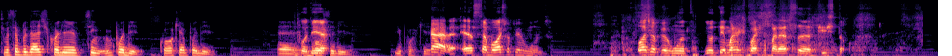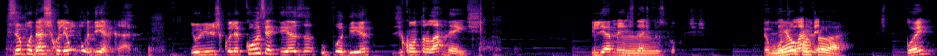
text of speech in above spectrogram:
se você pudesse escolher, sim, um poder, qual que é o poder? É, Poder? Qual seria? E por quê? Cara, essa é uma ótima pergunta. Ótima pergunta. Eu tenho uma resposta para essa questão. Se eu pudesse escolher um poder, cara, eu iria escolher com certeza o poder de controlar mentes. E ler a mente das Hum. pessoas. Eu Ler ou controlar mente. controlar? Oi?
